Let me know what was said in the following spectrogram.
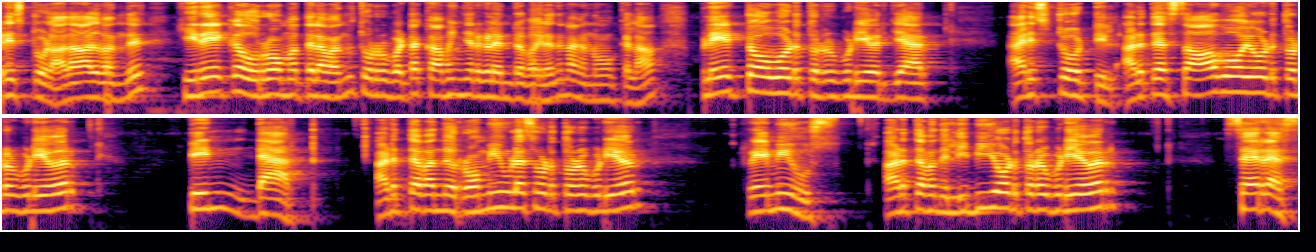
அரிஸ்டோல் அதாவது வந்து கிரேக்க உரோமத்தில் வந்து தொடர்பட்ட கவிஞர்கள் என்ற வகையில் வந்து நாங்கள் நோக்கலாம். பிளேட்டோவோடு தொடர்புடையவர் யார்? அரிஸ்டோட்டில். அடுத்த சாவோயோடு தொடர்புடையவர் பின்டார்ட். அடுத்த வந்து ரொமியூலஸோடு தொடர்புடையவர் ரெமியூஸ். அடுத்த வந்து லிபியோடு தொடர்புடையவர் செரஸ்.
